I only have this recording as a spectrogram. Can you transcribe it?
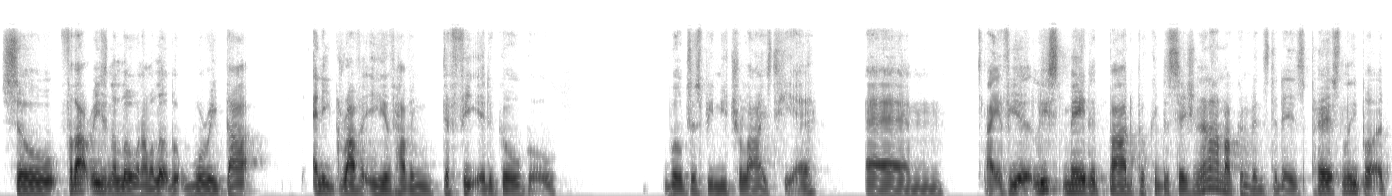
So for that reason alone, I'm a little bit worried that any gravity of having defeated Ogogo will just be neutralized here. Um, like if you at least made a bad booking decision, and I'm not convinced it is personally, but it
